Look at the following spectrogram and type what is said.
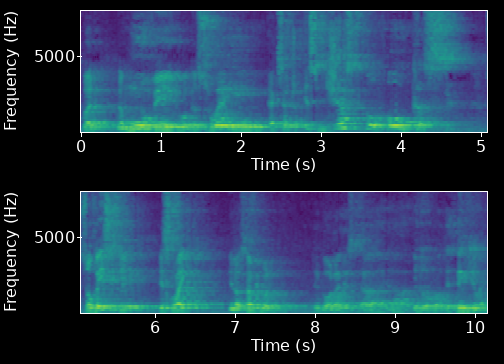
But the moving or the swaying, etc., is just for focus. So basically, it's like, you know, some people, they go like this, La ilaha illallah, they're thinking like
